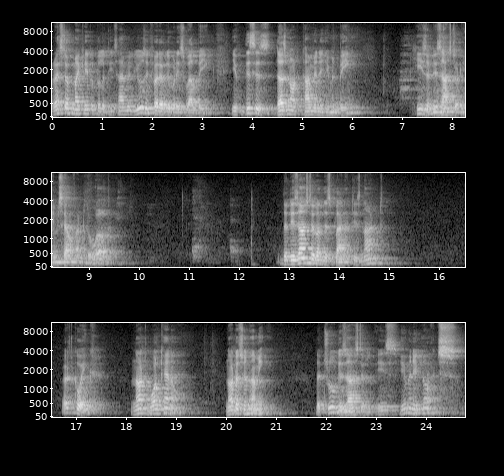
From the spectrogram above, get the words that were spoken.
Rest of my capabilities, I will use it for everybody's well-being. If this is… does not come in a human being, he is a disaster to himself and to the world. The disaster on this planet is not earthquake, not volcano, not a tsunami. The true disaster is human ignorance.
